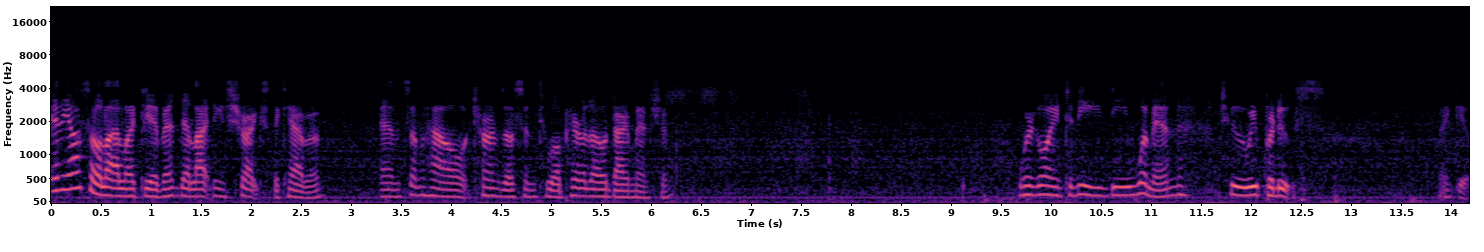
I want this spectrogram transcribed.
In the also likely event that lightning strikes the cabin and somehow turns us into a parallel dimension, we're going to need the women to reproduce. Thank you.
